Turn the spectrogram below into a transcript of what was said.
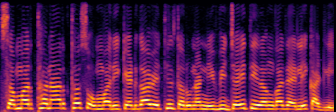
समर्थनार्थ सोमवारी केडगाव येथील तरुणांनी विजयी तिरंगा रॅली काढली.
